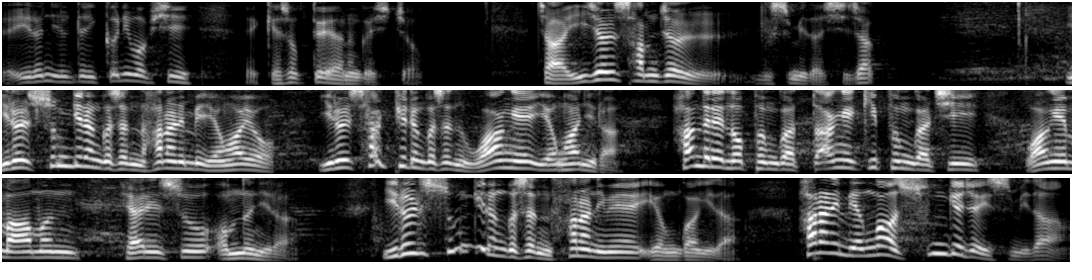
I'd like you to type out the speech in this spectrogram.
이런 일들이 끊임없이 계속되어야 하는 것이죠. 자, 2절 3절 읽습니다. 시작. 이를 숨기는 것은 하나님의 영화요 이를 살피는 것은 왕의 영환이라 하늘의 높음과 땅의 깊음 같이 왕의 마음은 헤아릴 수 없느니라. 이를 숨기는 것은 하나님의 영광이다. 하나님의 영광은 숨겨져 있습니다.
